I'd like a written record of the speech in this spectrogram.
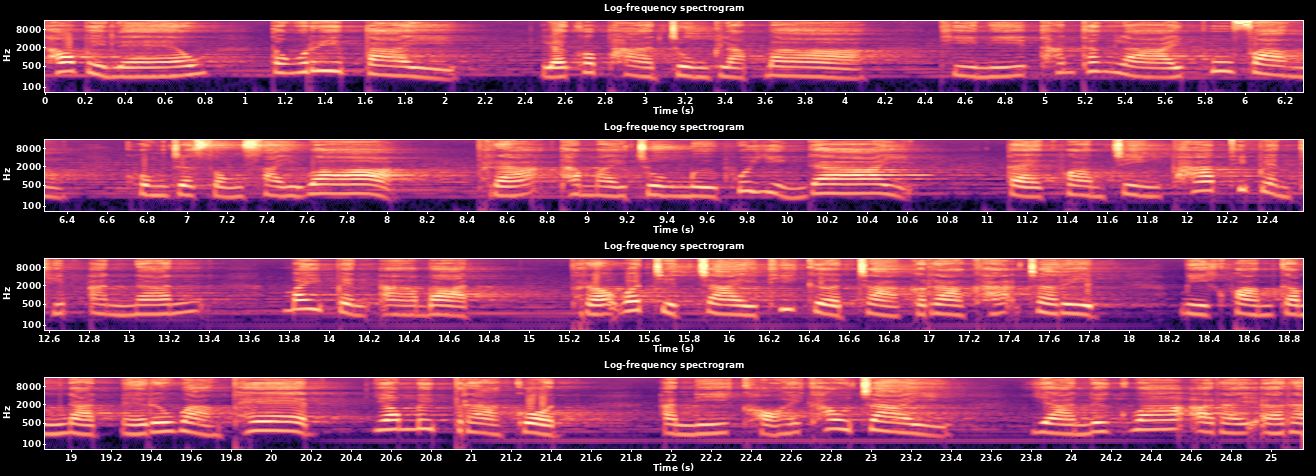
เข้าไปแล้ว ต้องรีบไป แล้วก็พาจูงกลับมา ทีนี้ท่านทั้งหลายผู้ฟังคงจะสงสัยว่า พระทำไมจูงมือผู้หญิงได้ แต่ความจริงภาพที่เป็นทิพย์อันนั้นไม่เป็นอาบัติ เพราะว่าจิตใจที่เกิดจากราคะจริต มีความกำหนัดในระหว่างเพศ ย่อมไม่ปรากฏ อันนี้ขอให้เข้าใจ อย่านึกว่าอะไรอะไร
